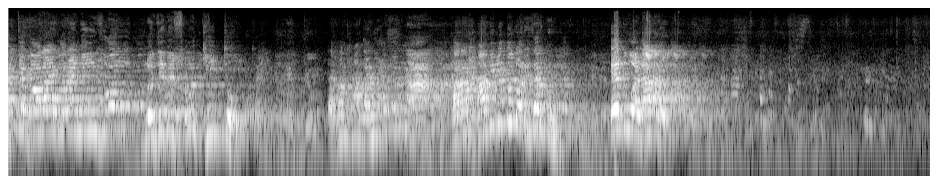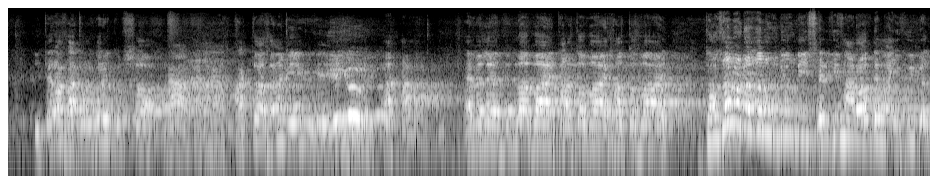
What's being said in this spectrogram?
একটা গড়াই গড়াই নেই ফল লজেবের সময় কি এখন খাঁদানি আছে না? না। কারণ খাঁদিলে তো লরিজার করি। এ দুয়া ডালাই ইতারা ফাতল করে গুচ্ছ আক্ত আছে না কি? এবেলে দুল্লা ভাই তালতো ভাই খালতো ভাই ডজন ডজন উডি উডি সেলফি মারত দে মাই হুই গেল।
